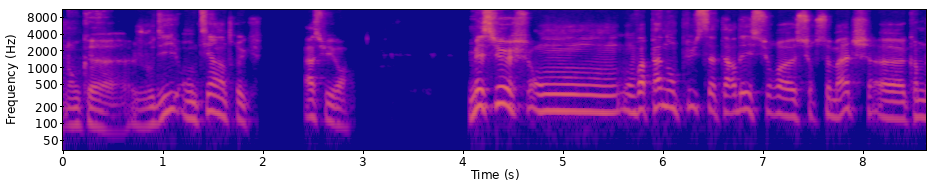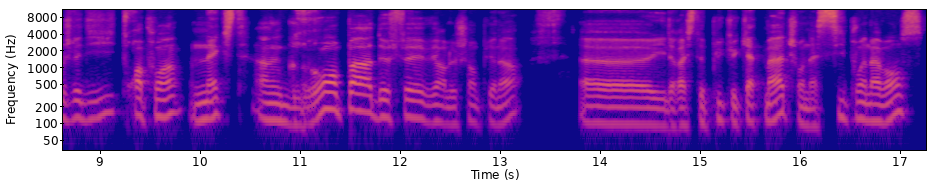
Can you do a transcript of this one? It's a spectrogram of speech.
Donc, euh, je vous dis, on tient un truc à suivre. Messieurs, on ne va pas non plus s'attarder sur, euh, sur ce match. comme je l'ai dit, trois points, next. Un grand pas de fait vers le championnat. Il reste plus que quatre matchs. On a six points d'avance.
